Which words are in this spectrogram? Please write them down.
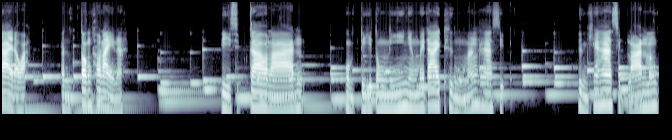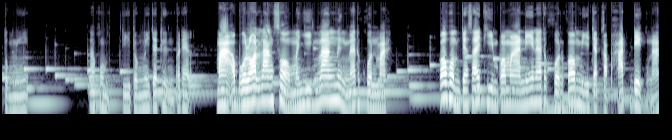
ได้แล้ววะมันต้องเท่าไหร่นะ49 ล้าน ผมตีตรงนี้ยังไม่ได้ถึงมั้ง50 ถึงแค่ 50 ล้านมั้งตรงนี้ ถ้าผมตีตรงนี้จะถึงปะเนี่ย มาเอาโบลอสล่างสองมายิงล่างหนึ่งนะทุกคนมา ก็ผมจะใช้ทีมประมาณนี้นะทุกคนก็มีจักรพรรดิเด็กนะ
